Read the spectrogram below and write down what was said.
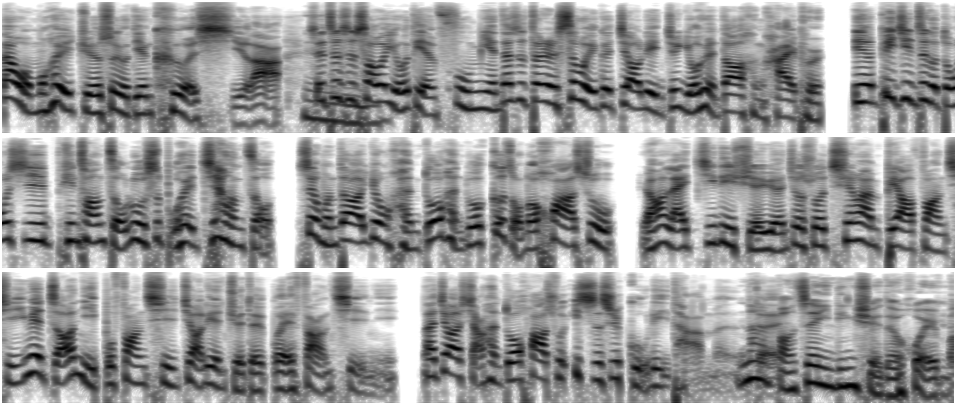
那我们会觉得说有点可惜啦。所以这是稍微有点负面。但是当然，身为一个教练，你就永远都要很 hyper，因为毕竟这个东西平常走路是不会这样走，所以我们都要用很多很多各种的话术。然后来激励学员，就说千万不要放弃，因为只要你不放弃，教练绝对不会放弃你。那就要想很多话术，一直去鼓励他们。那保证一定学得会吗？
